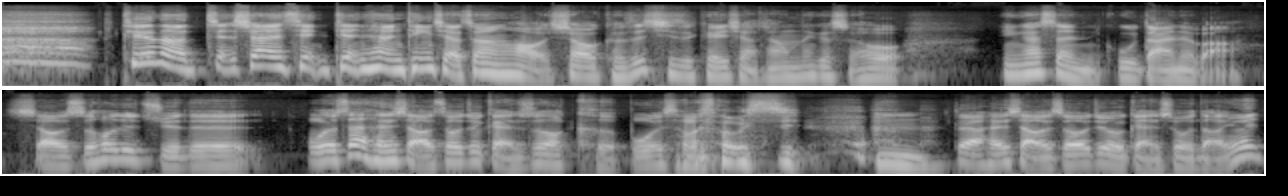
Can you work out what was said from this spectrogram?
天哪，现现在现现在听起来虽然很好笑，可是其实可以想象那个时候应该是很孤单的吧？小时候就觉得，我在很小的时候就感受到可播什么东西。嗯，对啊，很小的时候就有感受到，因为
